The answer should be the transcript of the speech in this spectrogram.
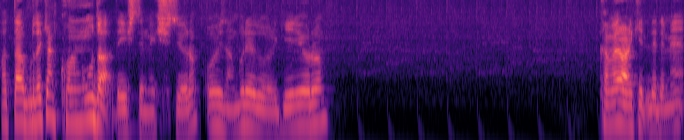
Hatta buradayken konumumu da değiştirmek istiyorum. O yüzden buraya doğru geliyorum. Kamera hareketlerimi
